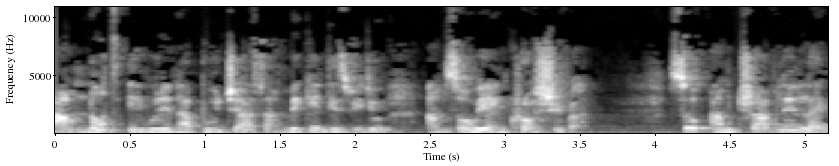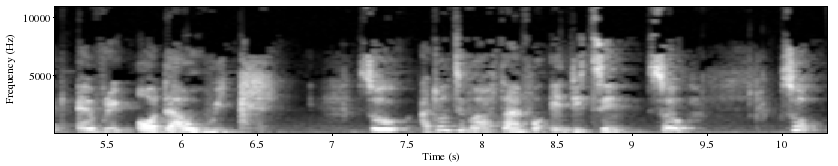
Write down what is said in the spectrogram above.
I'm not even in Abuja. As I'm making this video, I'm somewhere in Cross River. So I'm traveling like every other week. So I don't even have time for editing. So so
